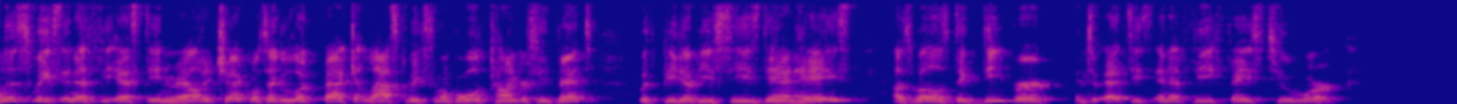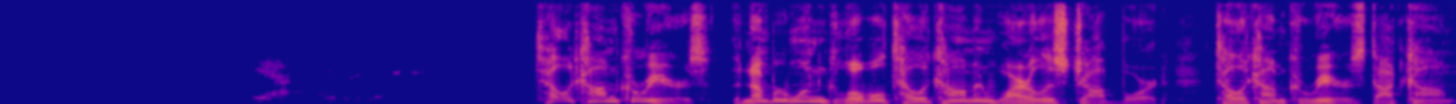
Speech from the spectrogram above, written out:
On this week's NFV SDN Reality Check, we'll take a look back at last week's Mobile World Congress event with PwC's Dan Hayes, as well as dig deeper into ETSI's NFV Phase 2 work. Telecom Careers, the number one global telecom and wireless job board, telecomcareers.com.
